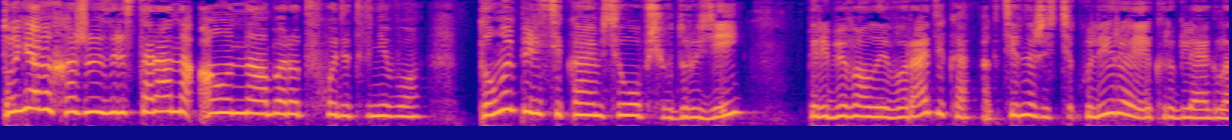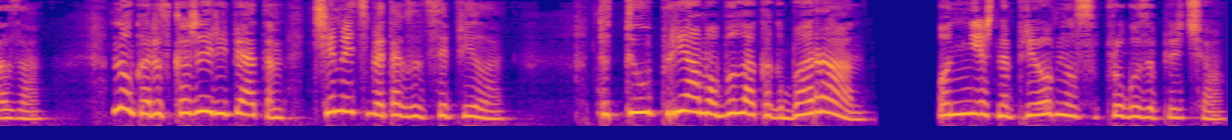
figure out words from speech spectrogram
То я выхожу из ресторана, а он, наоборот, входит в него, то мы пересекаемся у общих друзей, перебивала его Радика, активно жестикулируя и округляя глаза. «Ну-ка, расскажи ребятам, чем я тебя так зацепила?» «Да ты упрямо была, как баран!» Он нежно приобнял супругу за плечо.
